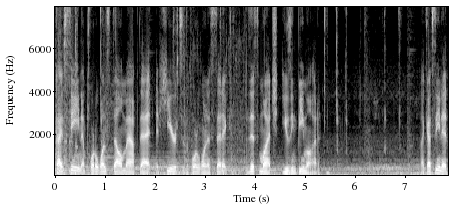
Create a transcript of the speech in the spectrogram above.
think I've seen a Portal 1 style map that adheres to the Portal 1 aesthetic this much using BEEMod. Like, I've seen it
